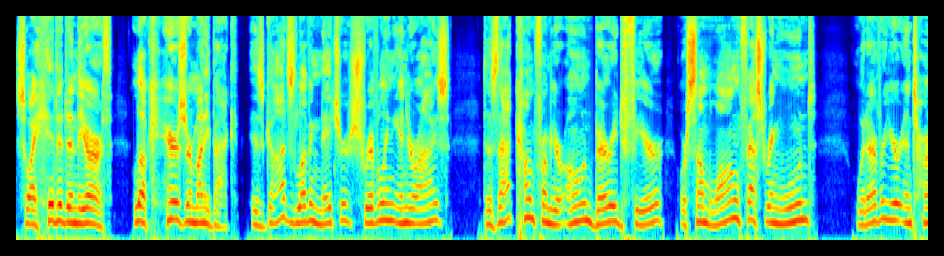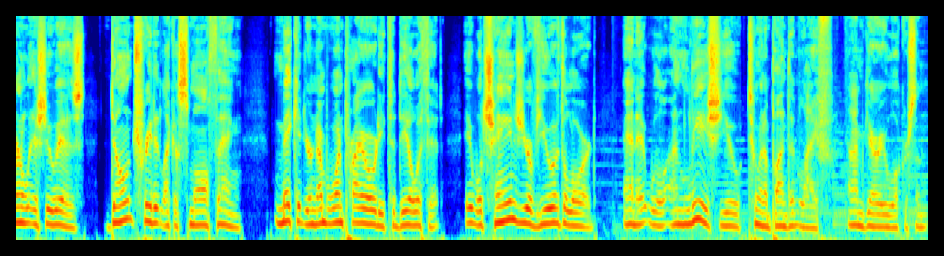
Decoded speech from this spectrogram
so I hid it in the earth. Look, here's your money back. Is God's loving nature shriveling in your eyes? Does that come from your own buried fear or some long festering wound? Whatever your internal issue is, don't treat it like a small thing. Make it your number one priority to deal with it. It will change your view of the Lord and it will unleash you to an abundant life. I'm Gary Wilkerson.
